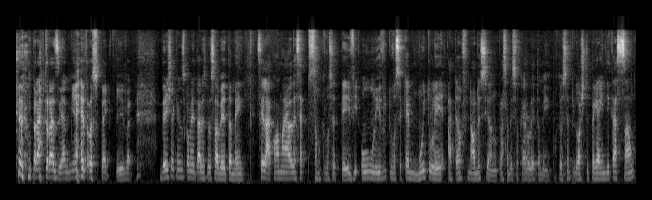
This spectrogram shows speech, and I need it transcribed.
para trazer a minha retrospectiva. Deixa aqui nos comentários para eu saber também, sei lá, qual a maior decepção que você teve ou um livro que você quer muito ler até o final desse ano, para saber se eu quero ler também, porque eu sempre gosto de pegar a indicação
